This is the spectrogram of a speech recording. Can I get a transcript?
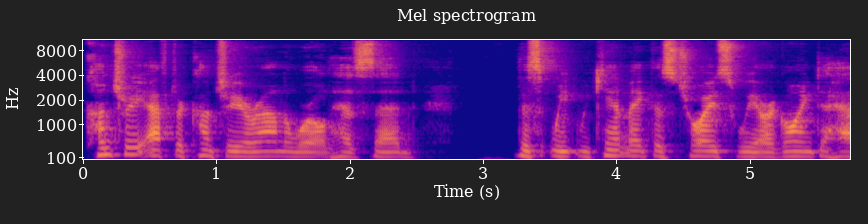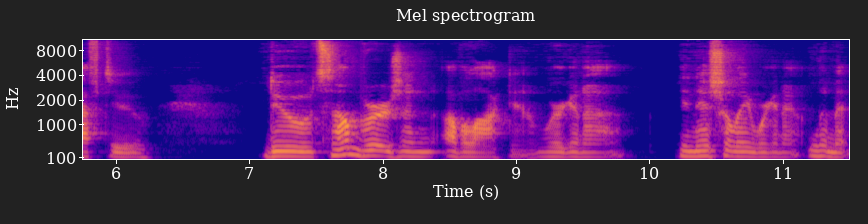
country after country around the world has said, this, we, we can't make this choice. We are going to have to do some version of a lockdown. We're going to, initially, we're going to limit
